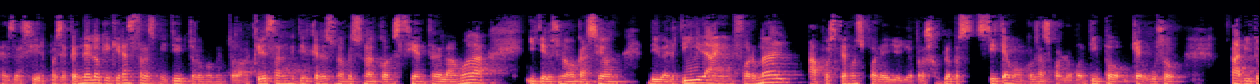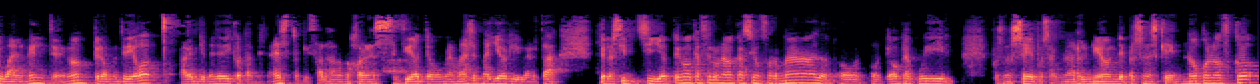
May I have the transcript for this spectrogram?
Es decir, pues depende de lo que quieras transmitir todo el momento Quieres transmitir que eres una persona consciente de la moda y tienes una ocasión divertida informal, apostemos por ello. Yo, por ejemplo, pues sí tengo cosas con logotipo que uso habitualmente, ¿no? Pero como te digo, a yo me dedico también a esto, quizás a lo mejor en ese sentido tengo una más, mayor libertad, pero si, si yo tengo que hacer una ocasión formal o, o, tengo que acudir, pues no sé, pues a una reunión de personas que no conozco,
